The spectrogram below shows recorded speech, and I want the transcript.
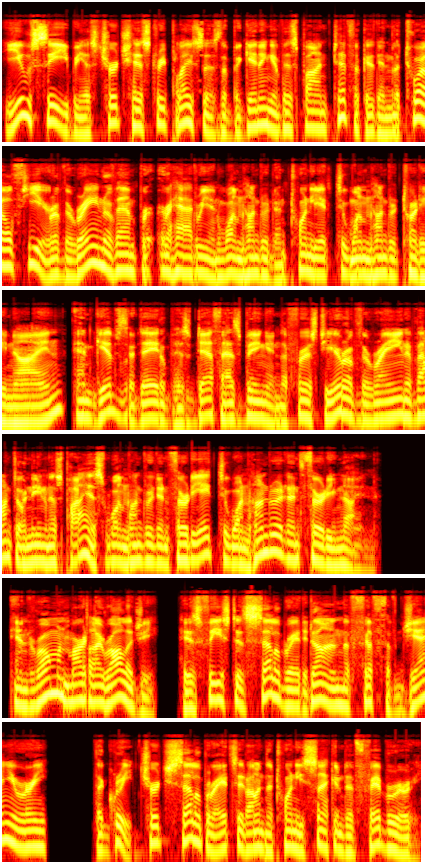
Eusebius church history places the beginning of his pontificate in the twelfth year of the reign of Emperor Hadrian 128 to 129 and gives the date of his death as being in the first year of the reign of Antoninus Pius 138 to 139. In Roman martyrology, his feast is celebrated on the 5th of January. The Greek Church celebrates it on the 22nd of February.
